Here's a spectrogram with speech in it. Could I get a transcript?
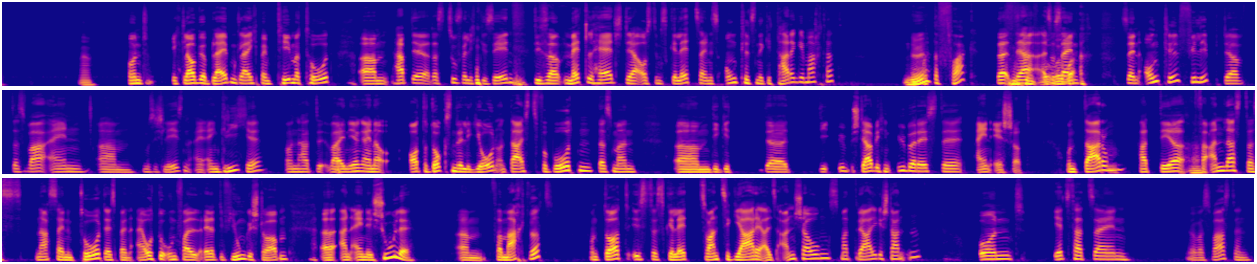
Und ich glaube, wir bleiben gleich beim Thema Tod. Ähm, habt ihr das zufällig gesehen? Dieser Metalhead, der aus dem Skelett seines Onkels eine Gitarre gemacht hat? Nö. what the fuck? Der, der, also sein, sein Onkel Philipp, der, das war ein, ähm, muss ich lesen, ein, ein Grieche und hat, war in irgendeiner orthodoxen Religion und da ist es verboten, dass man ähm, die, äh, die sterblichen Überreste einäschert. Und darum hat der Aha. veranlasst, dass nach seinem Tod, der ist bei einem Autounfall relativ jung gestorben, äh, an eine Schule, äh, ähm, vermacht wird. Und dort ist das Skelett 20 Jahre als Anschauungsmaterial gestanden. Und jetzt hat sein, ja, was war es denn?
